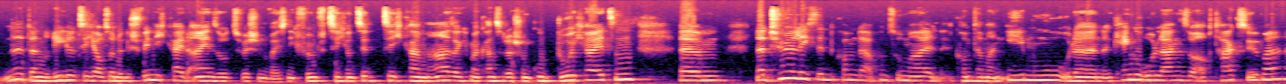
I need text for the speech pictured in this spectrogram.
ne, dann regelt sich auch so eine Geschwindigkeit ein, so zwischen, weiß nicht, 50 und 70 km/h, sag ich mal, kannst du da schon gut durchheizen. Ähm, natürlich sind, kommen da ab und zu mal, kommt da mal ein Emu oder ein Känguru lang, so auch tagsüber.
